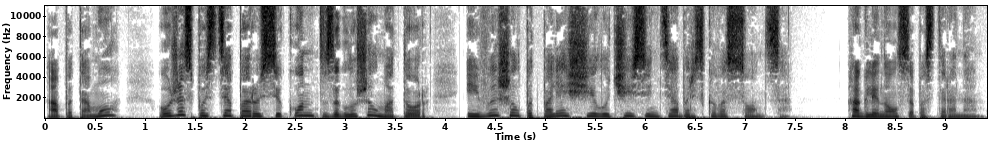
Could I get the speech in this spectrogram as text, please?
А потому уже спустя пару секунд заглушил мотор и вышел под палящие лучи сентябрьского солнца. Оглянулся по сторонам.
